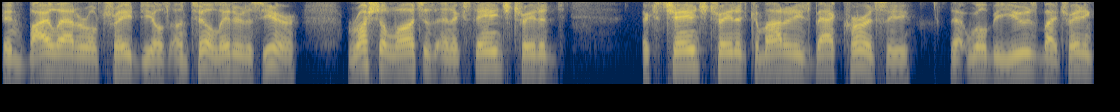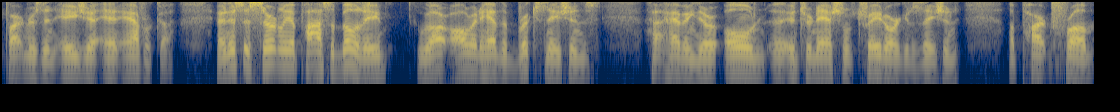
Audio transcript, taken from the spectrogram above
In bilateral trade deals until later this year, Russia launches an exchange traded exchange traded commodities backed currency that will be used by trading partners in Asia and Africa. And this is certainly a possibility. We already have the BRICS nations having their own uh, international trade organization apart from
